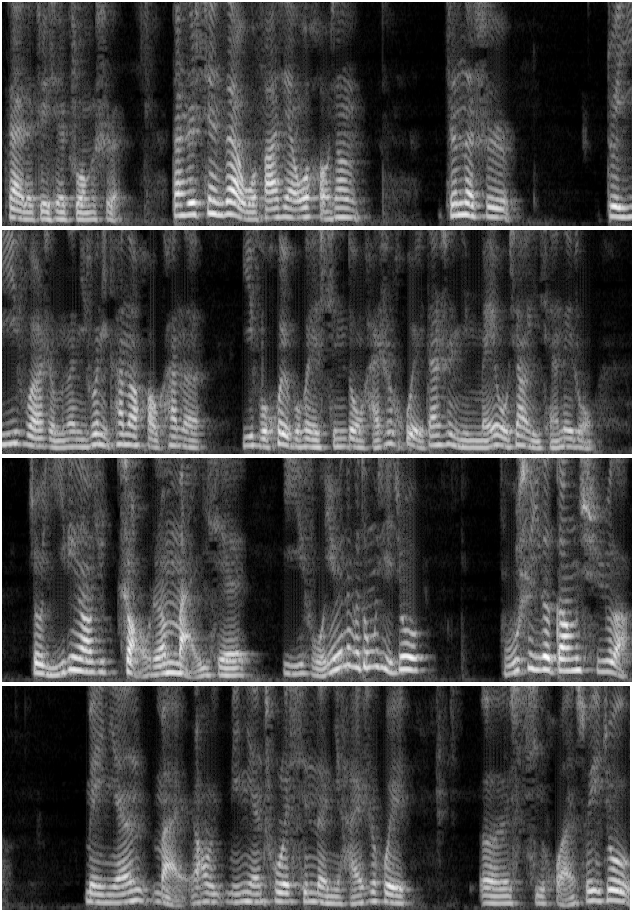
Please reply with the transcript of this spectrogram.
在的这些装饰，但是现在我发现我好像真的是对衣服啊什么的，你说你看到好看的衣服会不会心动？还是会，但是你没有像以前那种就一定要去找着买一些衣服，因为那个东西就不是一个刚需了。每年买，然后明年出了新的，你还是会呃喜欢，所以就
